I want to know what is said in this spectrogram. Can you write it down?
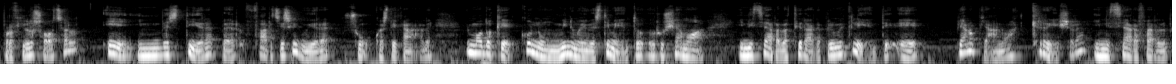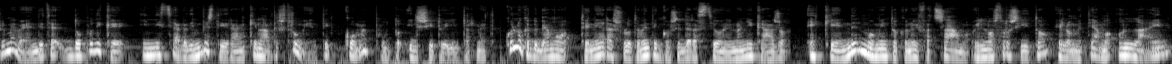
profilo social e investire per farci seguire su questi canali, in modo che con un minimo investimento riusciamo a iniziare ad attirare i primi clienti e piano piano a crescere, iniziare a fare le prime vendite, dopodiché iniziare ad investire anche in altri strumenti come appunto il sito internet. Quello che dobbiamo tenere assolutamente in considerazione in ogni caso è che nel momento che noi facciamo il nostro sito e lo mettiamo online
